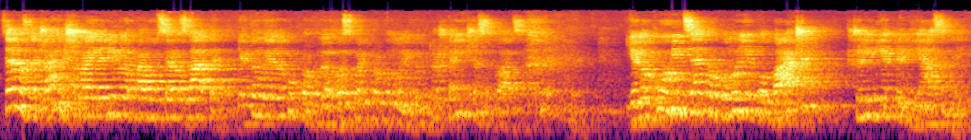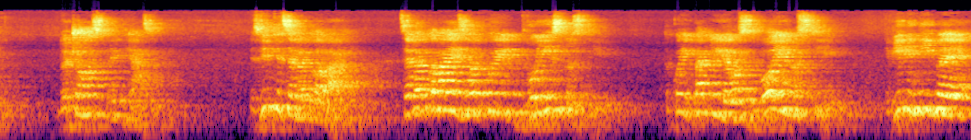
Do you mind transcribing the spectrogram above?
Це не означає, що має наліво направо все роздати, як тому Яноку Господь пропонує. Тут трошки інша ситуація. Яноку він це пропонує, побачить, що він є прив'язаний. До чогось прив'язаний. Звідки це випливає? Це випливає з такої двоїстості, такої певної роздвоєності. Він ніби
